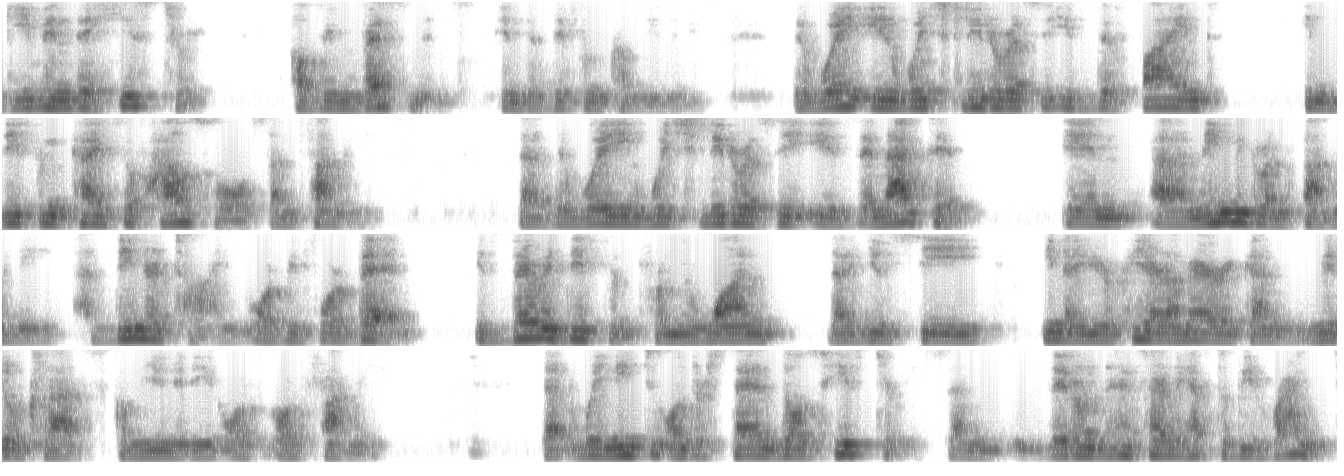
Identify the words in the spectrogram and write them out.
given the history of investments in the different communities? the way in which literacy is defined in different kinds of households and families, that the way in which literacy is enacted in an immigrant family at dinner time or before bed is very different from the one that you see in a European American middle class community or, or family. That we need to understand those histories and they don't necessarily have to be right.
